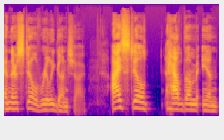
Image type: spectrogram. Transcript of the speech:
and they're still really gun shy. I still have them in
